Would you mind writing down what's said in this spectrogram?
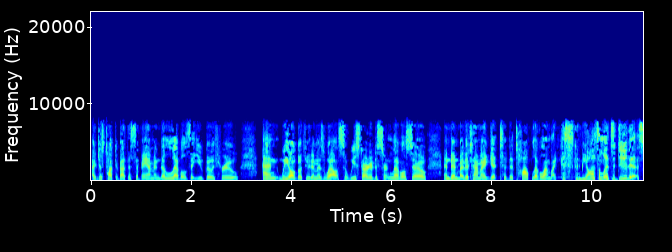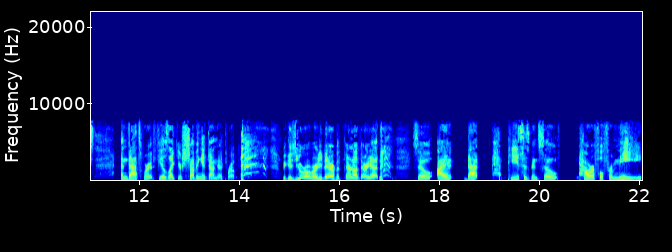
I just talked about the CBAM and the levels that you go through and we all go through them as well. So we started a certain level. So, and then by the time I get to the top level, I'm like, this is going to be awesome. Let's do this. And that's where it feels like you're shoving it down their throat. because you're already there, but they're not there yet. so I, that piece has been so powerful for me.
